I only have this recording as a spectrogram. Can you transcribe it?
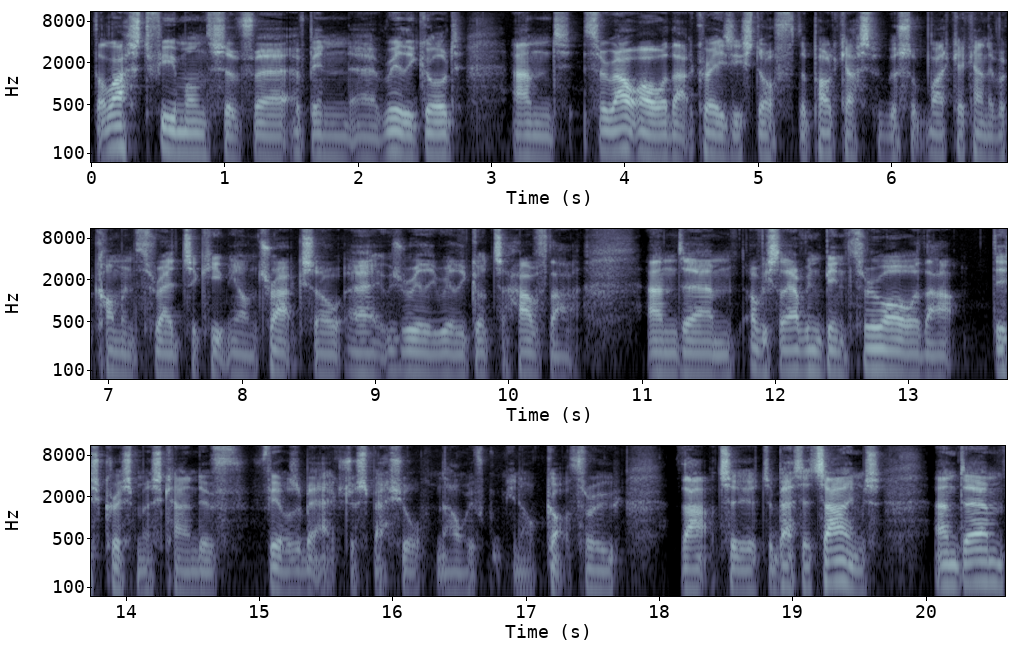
the last few months have uh, have been uh, really good, and throughout all of that crazy stuff, the podcast was like a kind of a common thread to keep me on track. So uh, it was really really good to have that, and um, obviously having been through all of that, this Christmas kind of feels a bit extra special. Now we've you know got through that to to better times, and um,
